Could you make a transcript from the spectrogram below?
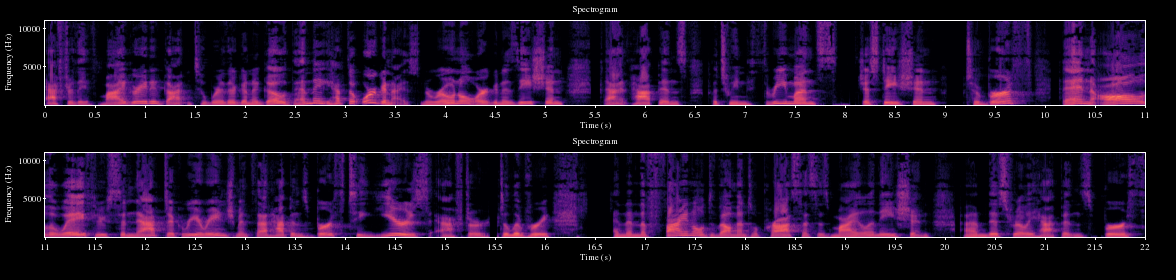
After they've migrated, gotten to where they're going to go, then they have to organize. Neuronal organization that happens between three months gestation to birth, then all the way through synaptic rearrangements. That happens birth to years after delivery. And then the final developmental process is myelination. Um, this really happens birth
